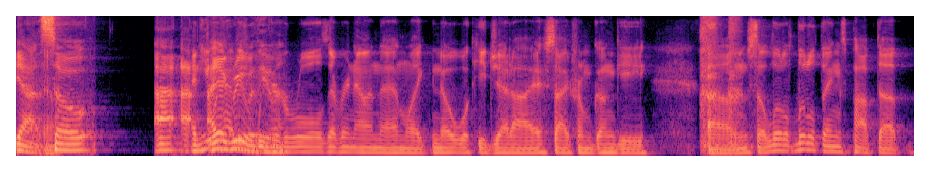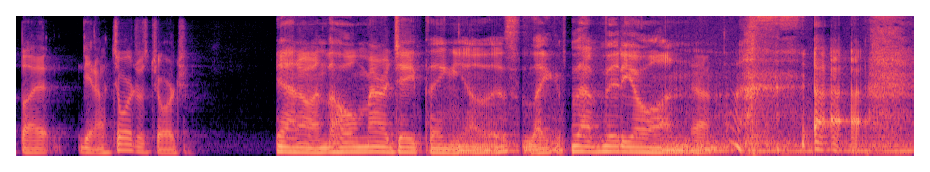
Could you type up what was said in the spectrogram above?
yeah, so I, I, I agree with you. rules every now and then like no wookiee jedi aside from gungi um, so little little things popped up but you know george was george Yeah, no, and the whole Mara Jade thing, you know, there's like that video on Yeah.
